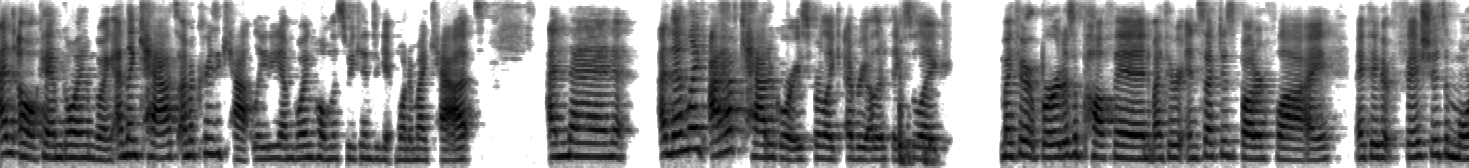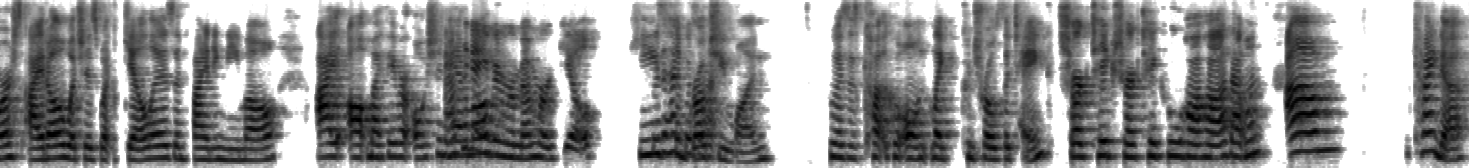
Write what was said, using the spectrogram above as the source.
And oh, okay, I'm going, I'm going. And then cats. I'm a crazy cat lady. I'm going home this weekend to get one of my cats. And then and then like I have categories for like every other thing. So like my favorite bird is a puffin. My favorite insect is butterfly. My favorite fish is a Moorish idol, which is what Gill is in Finding Nemo. I all my favorite ocean I don't animal. think I even remember Gill. he's the the, that? one, who has his cut, who own like controls the tank. Shark Take, Shark Take, hoo ha ha. That one. Um, kinda.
